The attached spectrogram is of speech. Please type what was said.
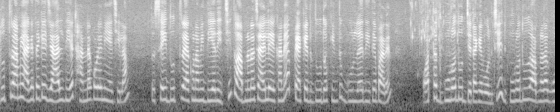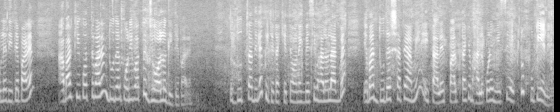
দুধটা আমি আগে থেকে জাল দিয়ে ঠান্ডা করে নিয়েছিলাম। তো সেই দুধটা এখন আমি দিয়ে দিচ্ছি। তো আপনারা চাইলে এখানে প্যাকেট দুধও কিন্তু গুলে দিতে পারেন। অর্থাৎ গুঁড়ো দুধ যেটাকে বলছি, গুঁড়ো দুধও আপনারা গুলে দিতে পারেন। আবার কি করতে পারেন, দুধের পরিবর্তে জলও দিতে পারেন। তো দুধটা দিলে পিঠেটা খেতে অনেক বেশি ভালো লাগবে। এবার দুধের সাথে আমি এই তালের পাল্পটাকে ভালো করে মিশিয়ে একটু ফুটিয়ে নেব।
